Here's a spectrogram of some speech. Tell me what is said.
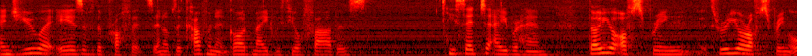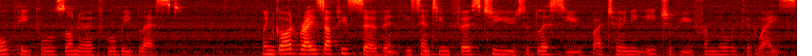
And you are heirs of the prophets and of the covenant God made with your fathers. He said to Abraham, Though your offspring, through your offspring, all peoples on earth will be blessed. When God raised up his servant, he sent him first to you to bless you by turning each of you from your wicked ways.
